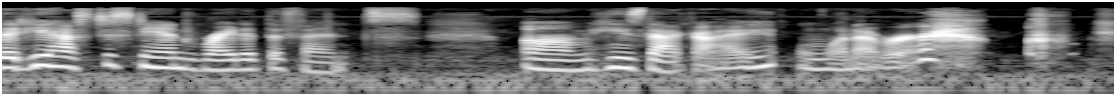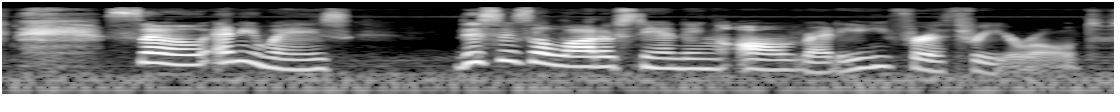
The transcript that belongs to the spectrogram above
that he has to stand right at the fence. Um, he's that guy, whatever. so, anyways, this is a lot of standing already for a three year old.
